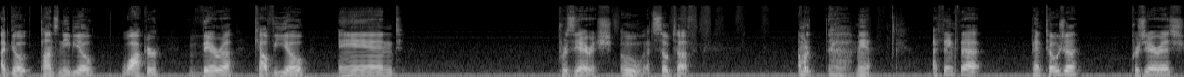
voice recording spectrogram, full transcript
I'd go Ponzinibbio, Walker, Vera, Calvillo, and Prazeres. Oh, that's so tough. I'm gonna, uh, man. I think that Pantoja, Prazeres.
